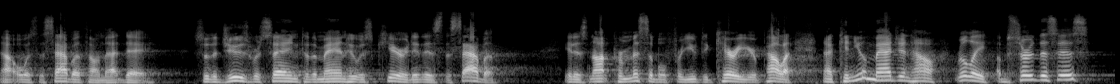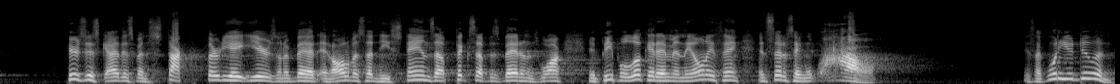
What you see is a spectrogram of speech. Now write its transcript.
Now, it was the Sabbath on that day. So the Jews were saying to the man who was cured, It is the Sabbath. It is not permissible for you to carry your pallet. Now, can you imagine how really absurd this is? Here's this guy that's been stuck 38 years on a bed, and all of a sudden he stands up, picks up his bed and his walk, and people look at him, and the only thing, instead of saying, wow, it's like, what are you doing?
